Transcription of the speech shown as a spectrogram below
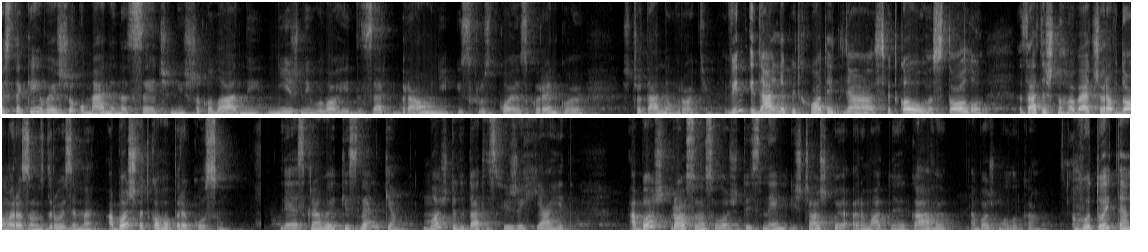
Ось такий вийшов у мене насичений, шоколадний, ніжний вологий десерт брауні із хрусткою скоринкою, що тане в роті. Він ідеально підходить для святкового столу, затишного вечора вдома разом з друзями або швидкого перекусу. Для яскравої кислинки можете додати свіжих ягід, або ж просто насолоджуйтесь ним із чашкою ароматної кави або ж молока. Готуйте,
